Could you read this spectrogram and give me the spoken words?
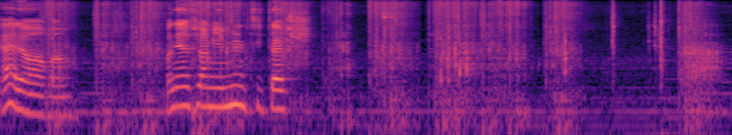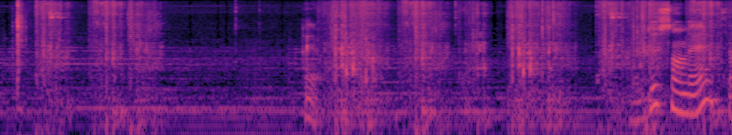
Alors, on est un fermier multitâche. Alors, à 200 mètres.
